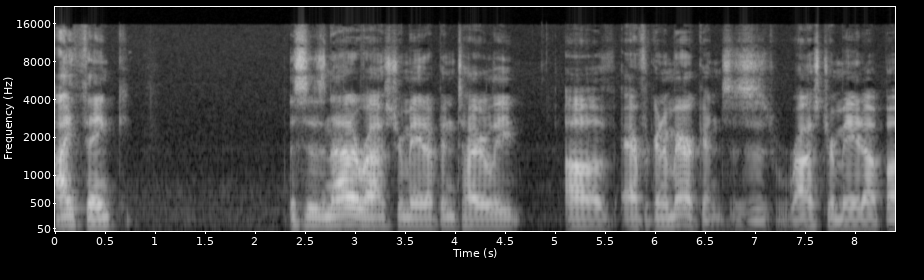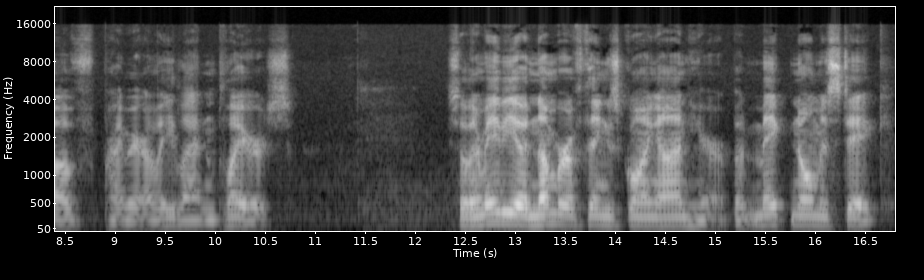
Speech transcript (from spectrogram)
I think this is not a roster made up entirely of African Americans. This is a roster made up of primarily Latin players. So there may be a number of things going on here, but make no mistake,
